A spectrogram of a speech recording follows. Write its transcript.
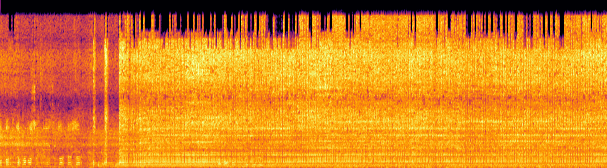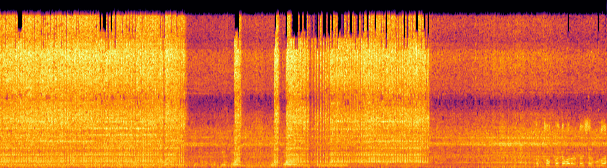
Motorun tırlamasını duyuyorsunuz arkadaşlar. Kapanmasını da görüyorsunuz. Çok plaka var arkadaşlar burada.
